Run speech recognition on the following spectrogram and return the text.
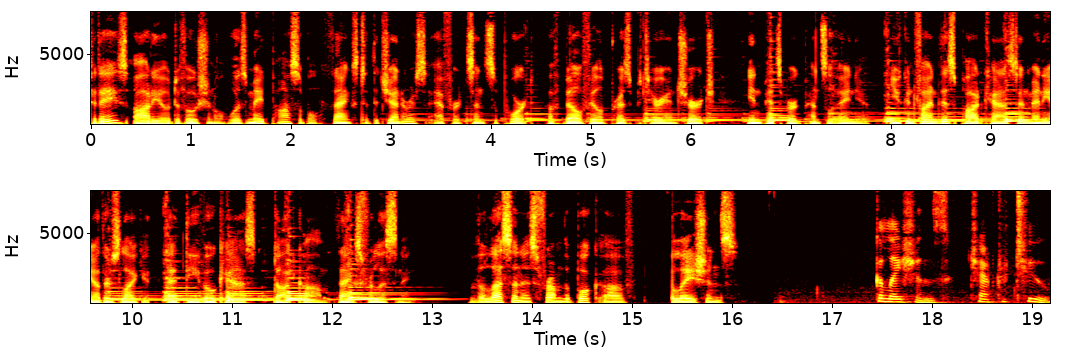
Today's audio devotional was made possible thanks to the generous efforts and support of Bellefield Presbyterian Church in Pittsburgh, Pennsylvania. You can find this podcast and many others like it at devocast.com. Thanks for listening. The lesson is from the book of Galatians. Galatians chapter 2.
